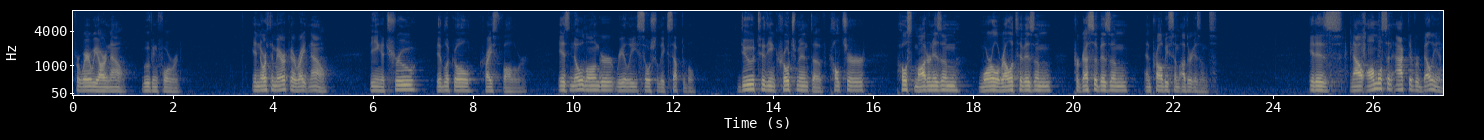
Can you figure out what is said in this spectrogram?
for where we are now, moving forward. In North America right now, being a true biblical Christ follower is no longer really socially acceptable due to the encroachment of culture postmodernism, moral relativism, progressivism, and probably some other isms. It is now almost an act of rebellion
